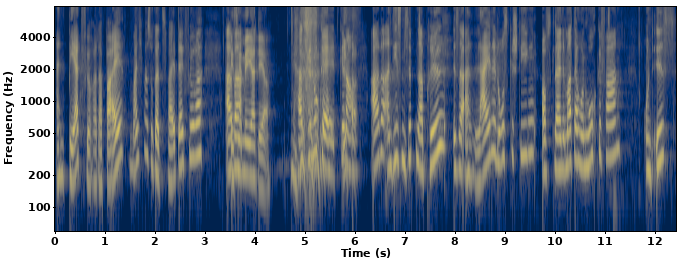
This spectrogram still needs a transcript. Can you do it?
einen Bergführer dabei, manchmal sogar zwei Bergführer. Aber ist ja Milliardär. Hat genug Geld, genau. Ja. Aber an diesem 7. April ist er alleine losgestiegen, aufs kleine Matterhorn hochgefahren und ist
